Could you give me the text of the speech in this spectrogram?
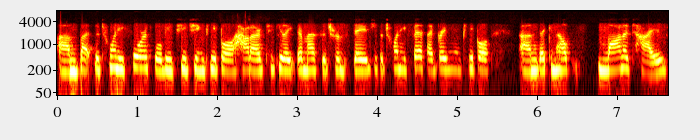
Um, but the 24th, we'll be teaching people how to articulate their message from stage. The 25th, I bring in people um, that can help monetize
